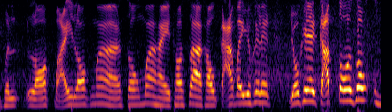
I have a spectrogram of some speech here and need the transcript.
เพิ่นล็อกไปล็อกมาทรงมาให้ทอซ่าเขากลางไปโยเคเลนโยเคเลนกลับโตทรงม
